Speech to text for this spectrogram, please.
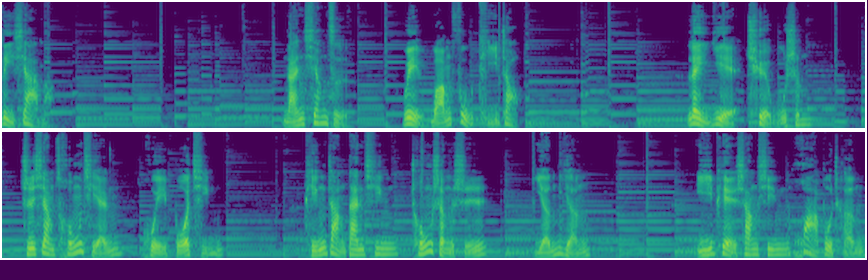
泪下吗？南乡子为亡父题诏，泪液却无声，只向从前悔薄情。屏障丹青重省时，盈盈一片伤心画不成，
